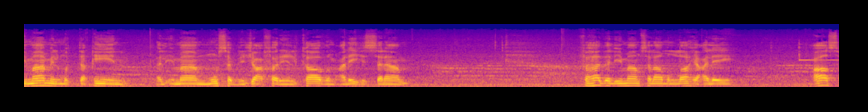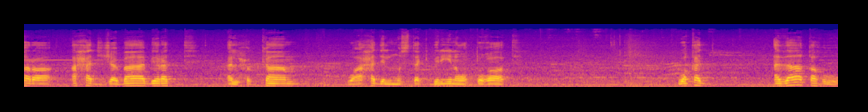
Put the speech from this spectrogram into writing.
إمام المتقين الإمام موسى بن جعفر الكاظم عليه السلام. فهذا الإمام سلام الله عليه عاصر أحد جبابرة الحكام وأحد المستكبرين والطغاة. وقد أذاقه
